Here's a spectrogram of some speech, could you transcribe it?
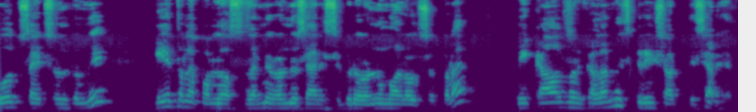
Both sides ఉంటుంది. గీతల పళ్ళు వస్తుందండి. రెండు శారీస్ కూడా రెండు మోడల్స్ కూడా. మీకు కావాల్సిన కలర్ని స్క్రీన్ షాట్ తీసి అడగండి.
